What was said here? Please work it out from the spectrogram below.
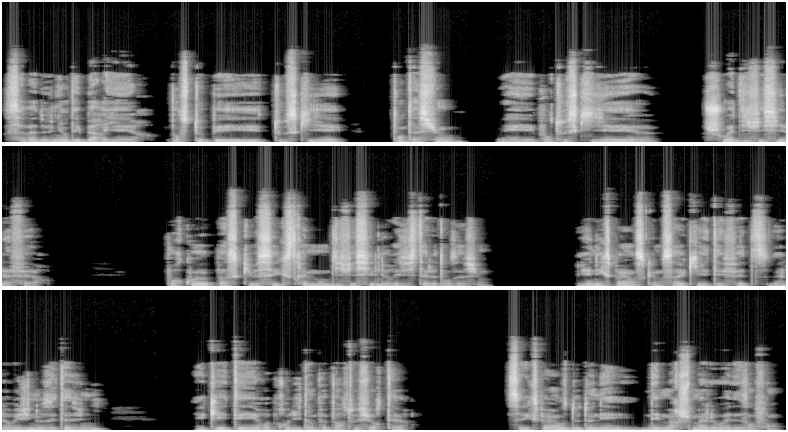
ça va devenir des barrières pour stopper tout ce qui est tentation et pour tout ce qui est euh, choix difficile à faire. Pourquoi? Parce que c'est extrêmement difficile de résister à la tentation. Il y a une expérience comme ça qui a été faite à l'origine aux États-Unis et qui a été reproduite un peu partout sur Terre. C'est l'expérience de donner des marshmallows à des enfants.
